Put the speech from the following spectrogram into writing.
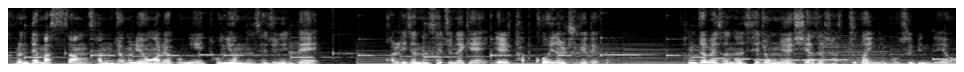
그런데 막상 상점을 이용하려 보니 돈이 없는 세준인데 관리자는 세준에게 1탑 코인을 주게 되고 상점에서는 세 종류의 씨앗을 살 수가 있는 모습인데요.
